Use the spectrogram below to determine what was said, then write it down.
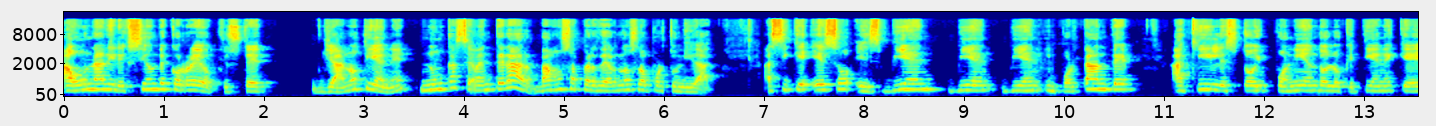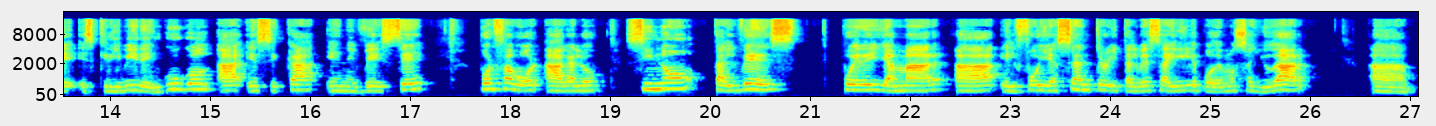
a una dirección de correo que usted ya no tiene, nunca se va a enterar. Vamos a perdernos la oportunidad. Así que eso es bien, bien, bien importante. Aquí le estoy poniendo lo que tiene que escribir en Google, ASKNBC. Por favor, hágalo. Si no, tal vez puede llamar a el FOIA Center y tal vez ahí le podemos ayudar. Uh,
